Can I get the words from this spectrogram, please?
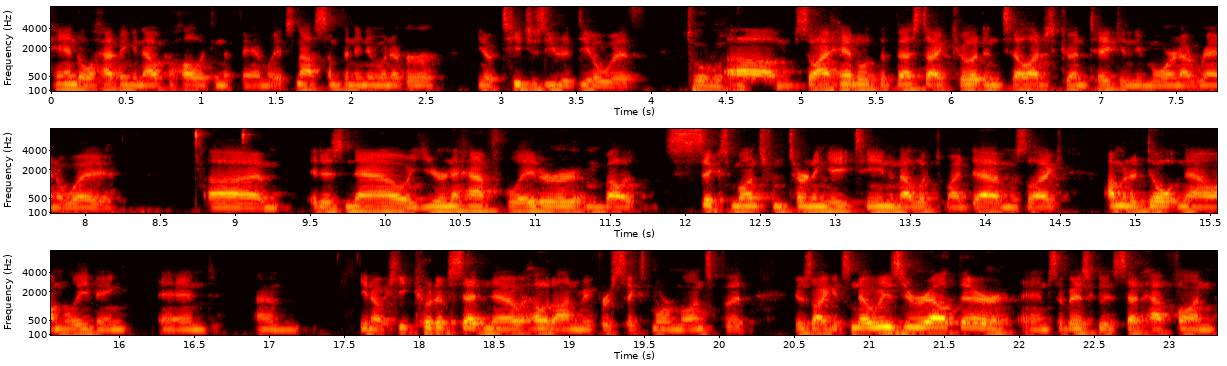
handle having an alcoholic in the family. It's not something anyone ever, you know, teaches you to deal with. Totally. Um, so I handled it the best I could until I just couldn't take it anymore and I ran away. Um, it is now a year and a half later. I'm about six months from turning 18, and I looked at my dad and was like, "I'm an adult now. I'm leaving." And um, you know, he could have said no, held on to me for six more months, but he was like, "It's no easier out there." And so basically, said, "Have fun."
